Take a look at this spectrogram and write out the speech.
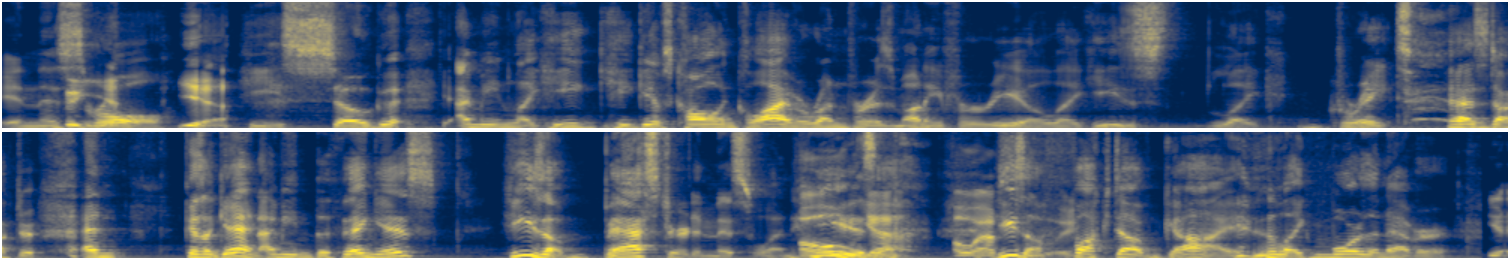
in this Yeah. role. Yeah. He's so good. I mean, like he he gives Colin Clive a run for his money for real. Like he's like great as Doctor, and because again, I mean, the thing is, he's a bastard in this one. Oh he is yeah. a, oh, absolutely. he's a fucked up guy, like more than ever. Yeah,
